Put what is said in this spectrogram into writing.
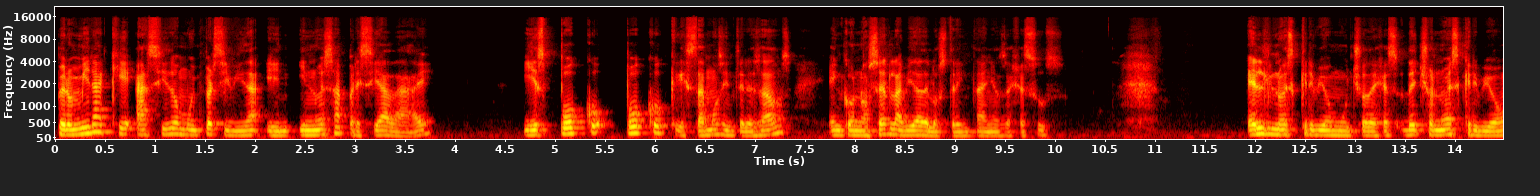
Pero mira que ha sido muy percibida y, y, no es apreciada, ¿eh? Y es poco, poco que estamos interesados en conocer la vida de los 30 años de Jesús. Él no escribió mucho de Jesús, de hecho no escribió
